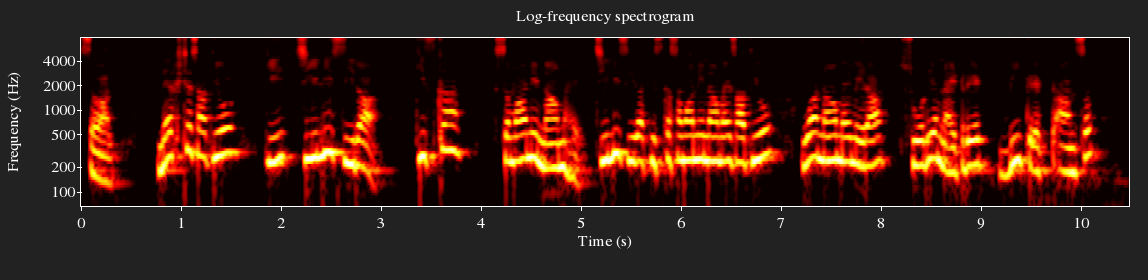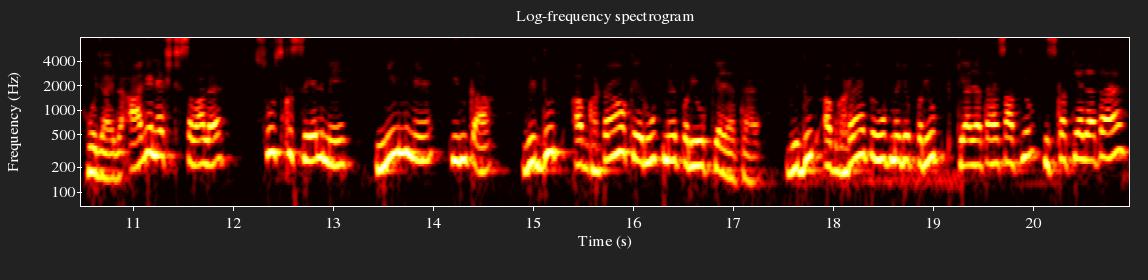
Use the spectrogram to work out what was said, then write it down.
सवाल। नेक्स्ट है साथियों कि चीली सीरा किसका सामान्य नाम है? चीली सीरा किसका सामान्य नाम है साथियों? वह नाम है मेरा sodium nitrate B correct answer हो जाएगा। आगे नेक्स्ट सवाल है शुष्क सेल में, निम्न में किनका विद्युत अपघटनों के रूप में प्रयोग किया जाता है? विद्युत अपघटनों के रूप में जो प्रयुक्त किया जाता है साथियों, किसका किया जाता है?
